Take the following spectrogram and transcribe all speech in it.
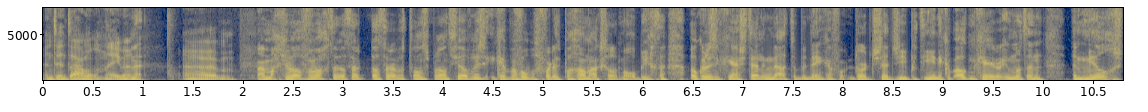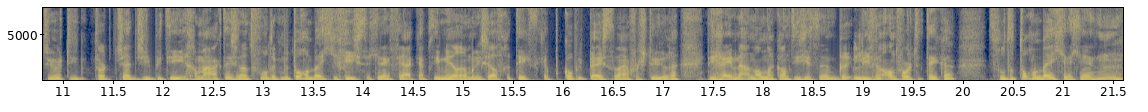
een tentamen ontnemen. Nee. Um, maar mag je wel verwachten dat er, dat er wat transparantie over is? Ik heb bijvoorbeeld voor dit programma, ik zal het maar opbiechten, ook al eens een keer een stelling laten bedenken voor, door ChatGPT. En ik heb ook een keer door iemand een, een mail gestuurd die door ChatGPT gemaakt is. En dat voelde ik me toch een beetje vies. Dat je denkt van ja, ik heb die mail helemaal niet zelf getikt. Ik heb copy-paste eraan versturen. Diegene aan de andere kant die zit een, lief een antwoord te tikken. Het voelt het toch een beetje dat je denkt. Mm,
